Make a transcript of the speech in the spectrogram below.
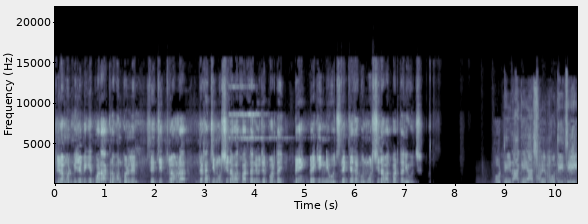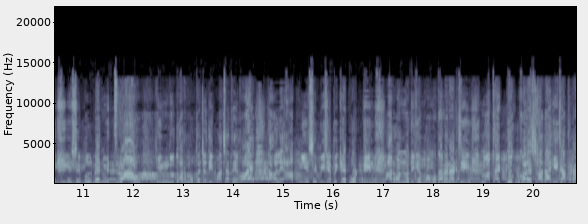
তৃণমূল বিজেপিকে কড়া আক্রমণ করলেন। সেই চিত্র আমরা দেখাচ্ছি মুর্শিদাবাদ বার্তা নিউজের পর্দায়। ব্রেক ব্রেকিং নিউজ দেখতে থাকুন মুর্শিদাবাদ বার্তা নিউজ। ভোটের আগে আসবে মোদিজি, এসে বলবেন, মিত্র, হিন্দু ধর্মকে যদি বাঁচাতে হয়, তাহলে আপনি এসে বিজেপিকে ভোট দিন। আর অন্যদিকে মমতা ব্যানার্জি মাথায় টুক করে সাদা হিজাবটা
